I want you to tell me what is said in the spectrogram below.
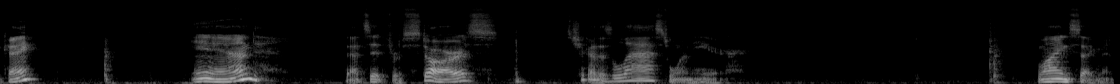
okay? And that's it for stars. Let's check out this last one here. Line segment.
